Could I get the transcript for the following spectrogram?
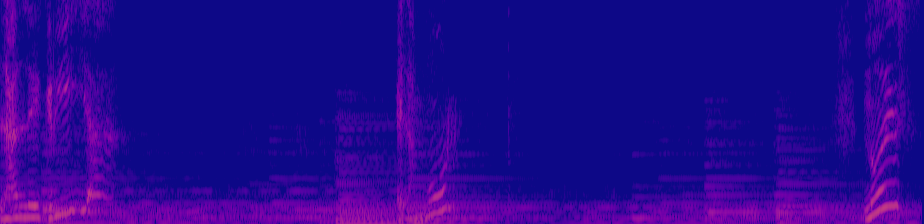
La alegría. El amor. ¿No es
